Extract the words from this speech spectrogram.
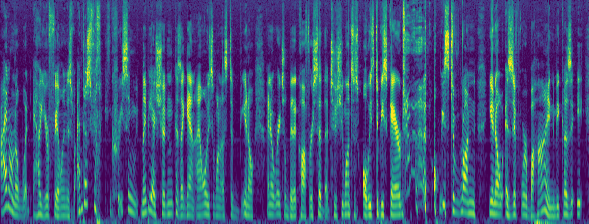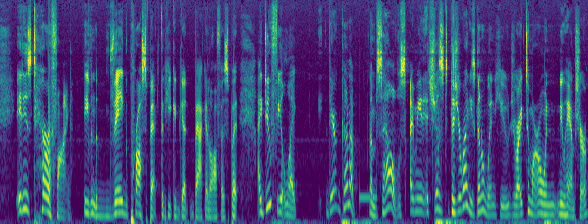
I don't know what how you're feeling this, but I'm just feeling increasing. Maybe I shouldn't, because again, I always want us to, you know, I know Rachel Bitecofer said that too. She wants us always to be scared, always to run, you know, as if we're behind, because it it is terrifying. Even the vague prospect that he could get back in office, but I do feel like they're gonna themselves. I mean, it's just because you're right. He's gonna win huge right tomorrow in New Hampshire.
